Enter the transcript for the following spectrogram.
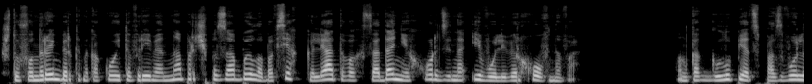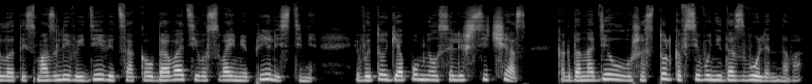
что фон Ремберг на какое-то время напрочь позабыл обо всех клятвах, заданиях Ордена и воле Верховного. Он как глупец позволил этой смазливой девице околдовать его своими прелестями и в итоге опомнился лишь сейчас, когда наделал уже столько всего недозволенного.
